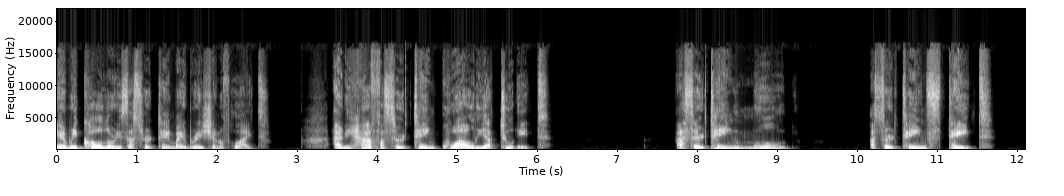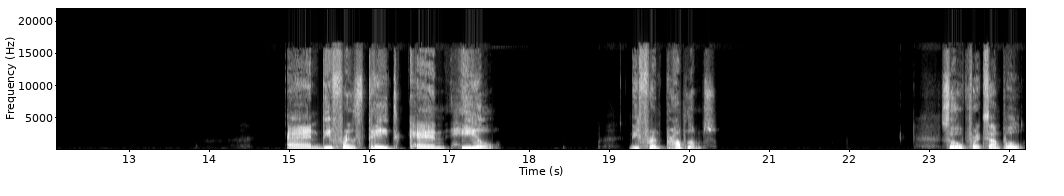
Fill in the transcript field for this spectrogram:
every color is a certain vibration of light and it has a certain quality to it a certain mood a certain state and different state can heal different problems so for example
